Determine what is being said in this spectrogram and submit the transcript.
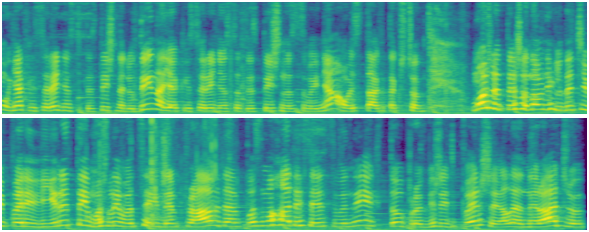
Ну, як і середньостатистична людина, як і середньостатистична свиня. Ось так. Так що можете, шановні глядачі, перевірити. Можливо, це і неправда. Позмагатися із свинею, хто пробіжить перший, але не раджу,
